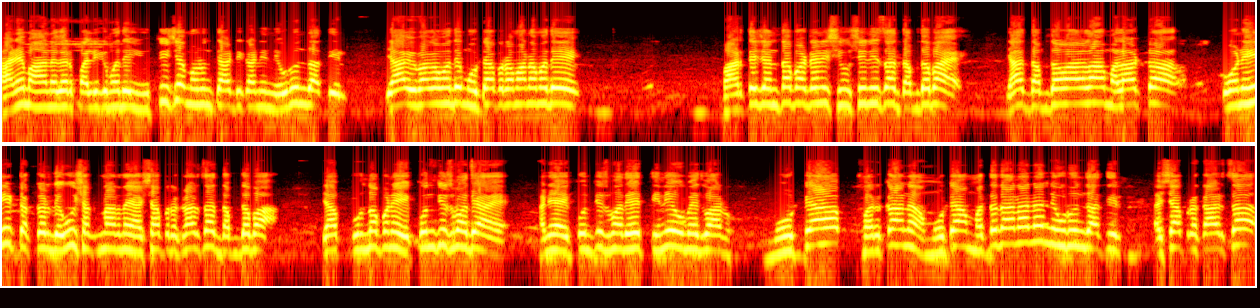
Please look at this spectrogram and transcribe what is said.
ठाणे महानगरपालिकेमध्ये युतीचे म्हणून त्या ठिकाणी निवडून जातील. या विभागामध्ये मोठ्या प्रमाणामध्ये भारतीय जनता पार्टी आणि शिवसेनेचा दबदबा आहे. या दबदबाला मला वाटतं कोणीही टक्कर देऊ शकणार नाही. अशा प्रकारचा दबदबा या पूर्णपणे एकोणतीसमध्ये आहे. आणि या एकोणतीसमध्ये तिन्ही उमेदवार मोठ्या फरकानं मोठ्या मतदानानं निवडून जातील अशा प्रकारचं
